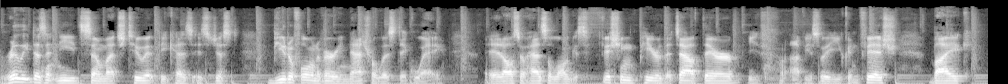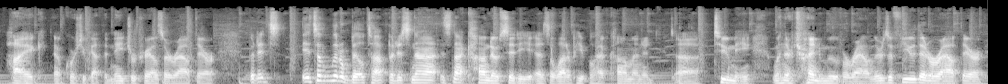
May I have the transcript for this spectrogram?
really doesn't need so much to it because it's just beautiful in a very naturalistic way. It also has the longest fishing pier that's out there. obviously, you can fish, bike, hike. Of course, you've got the nature trails that are out there, but it's it's a little built up, but it's not it's not condo city as a lot of people have commented uh, to me when they're trying to move around. There's a few that are out there.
